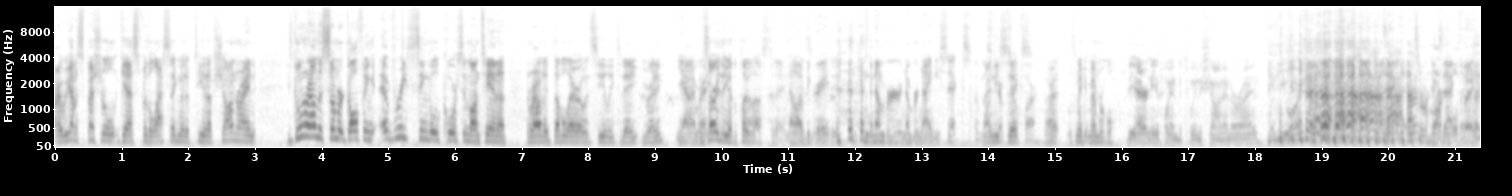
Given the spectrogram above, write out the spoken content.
All right, we got a special guest for the last segment of Tee It Up. Sean Ryan, he's going around this summer golfing every single course in Montana, and we're out at Double Arrow in Seeley today. You ready? Yeah, I'm I'm ready. sorry that you have to play with us today. No, it'd be great. number number 96 of this 96. trip so far. All right, let's make it memorable. The irony of playing between a Sean and a Ryan when you are. Sean. exactly. That's a remarkable Exactly. thing.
